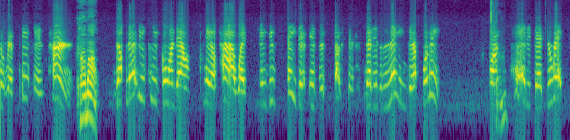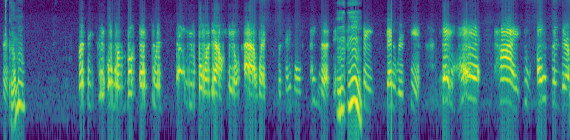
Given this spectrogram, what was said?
to repent and turn. Come on. Don't let me keep going down hell's highway and you see there is destruction that is laying there for me. So I'm headed that direction. Come on. But these people will look at you and see you going down hell's highway, but they won't say nothing. Mm-mm. See, they repent. They had time to open their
